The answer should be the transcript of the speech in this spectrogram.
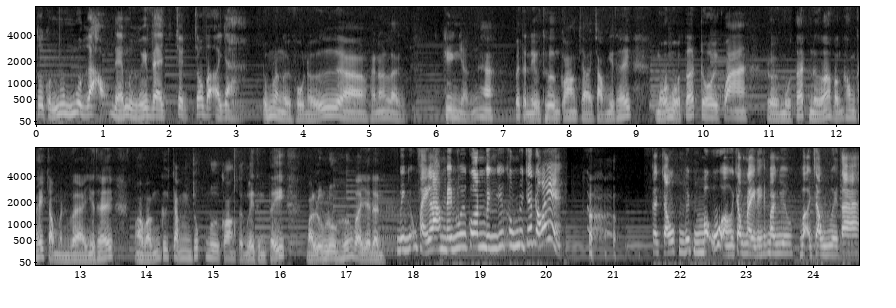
tôi còn mua, mua gạo để mà gửi về cho cho vợ ở nhà. Đúng là người phụ nữ à, phải nói là kiên nhẫn ha với tình yêu thương con chờ chồng như thế. Mỗi mùa tết trôi qua rồi mùa tết nữa vẫn không thấy chồng mình về như thế mà vẫn cứ chăm chút nuôi con từng ly từng tí và luôn luôn hướng về gia đình. Mình cũng phải làm để nuôi con mình chứ không nó chết đói các cháu không biết mẫu ở trong này thì bao nhiêu vợ chồng người ta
